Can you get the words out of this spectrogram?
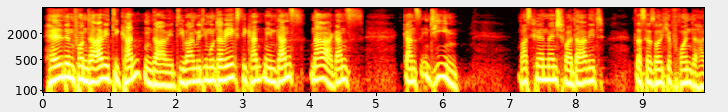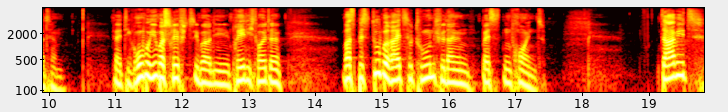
Helden von David, die kannten David, die waren mit ihm unterwegs, die kannten ihn ganz nah, ganz, ganz intim. Was für ein Mensch war David, dass er solche Freunde hatte. Vielleicht die grobe Überschrift über die Predigt heute. Was bist du bereit zu tun für deinen besten Freund? David,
